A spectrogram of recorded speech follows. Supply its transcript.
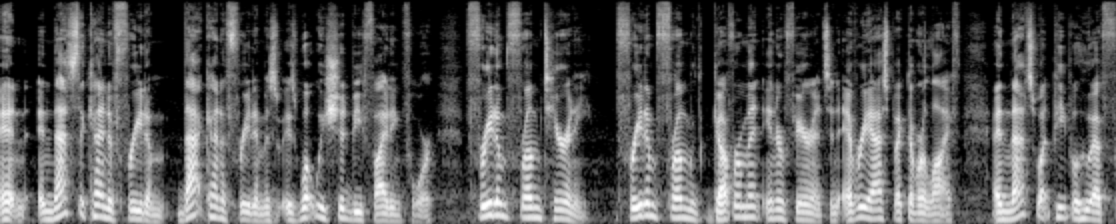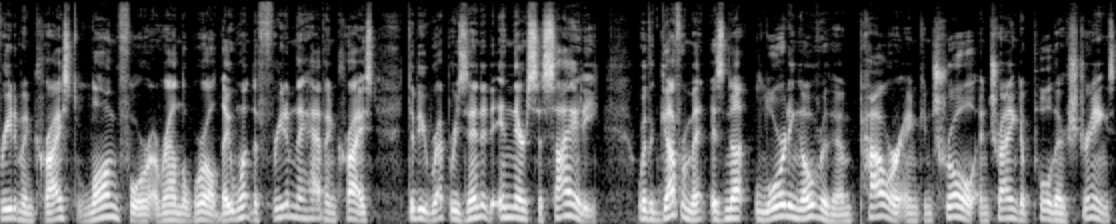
And and that's the kind of freedom, that kind of freedom is, is what we should be fighting for. Freedom from tyranny, freedom from government interference in every aspect of our life. And that's what people who have freedom in Christ long for around the world. They want the freedom they have in Christ to be represented in their society where the government is not lording over them power and control and trying to pull their strings.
